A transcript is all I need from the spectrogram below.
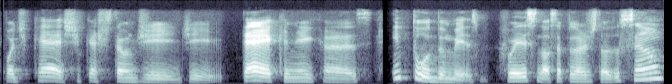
o podcast, questão de, de técnicas, em tudo mesmo. Foi esse nosso episódio de introdução.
